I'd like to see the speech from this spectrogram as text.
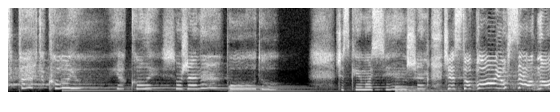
Тепер такою, як колись уже не буду. Чи з кимось іншим, чи з тобою все одно.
